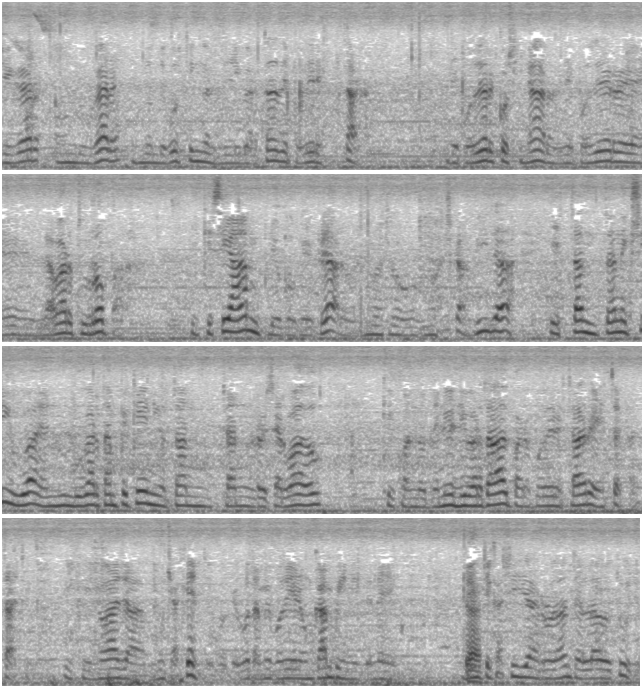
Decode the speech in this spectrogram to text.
llegar a un lugar en donde vos tengas libertad de poder estar, de poder cocinar, de poder eh, lavar tu ropa y que sea amplio, porque claro, nuestra vida es tan, tan exigua en un lugar tan pequeño, tan, tan reservado, que cuando tenés libertad para poder estar, esto es fantástico. Y que no haya mucha gente, porque vos también podés ir a un camping y tenés Claro. 20 casillas rodantes al lado tuyo.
